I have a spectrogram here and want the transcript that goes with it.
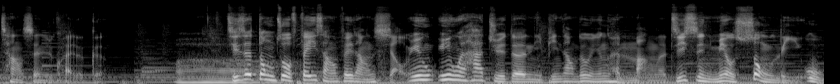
唱生日快乐歌。哇！其实这动作非常非常小，因为因为他觉得你平常都已经很忙了，即使你没有送礼物，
